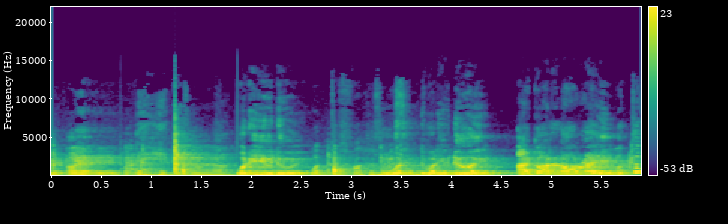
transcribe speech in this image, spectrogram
here. Oh yeah, yeah. yeah. What the heck is going on? What are you doing? What the fuck is missing? What, what are you doing? I got it right. What the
